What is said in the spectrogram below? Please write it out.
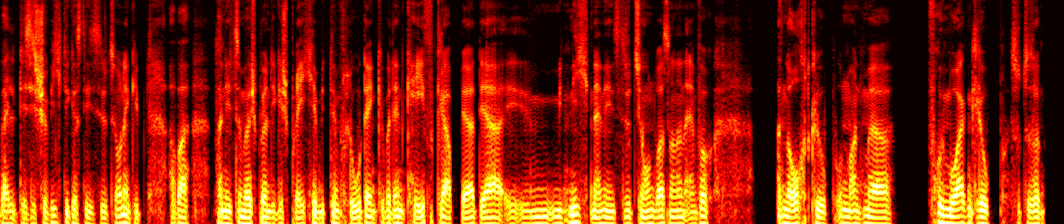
weil das ist schon wichtig, dass es die Institutionen gibt. Aber wenn ich zum Beispiel an die Gespräche mit dem Flo denke über den Cave Club, ja, der äh, mitnichten eine Institution war, sondern einfach ein Nachtclub und manchmal Frühmorgenclub sozusagen,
